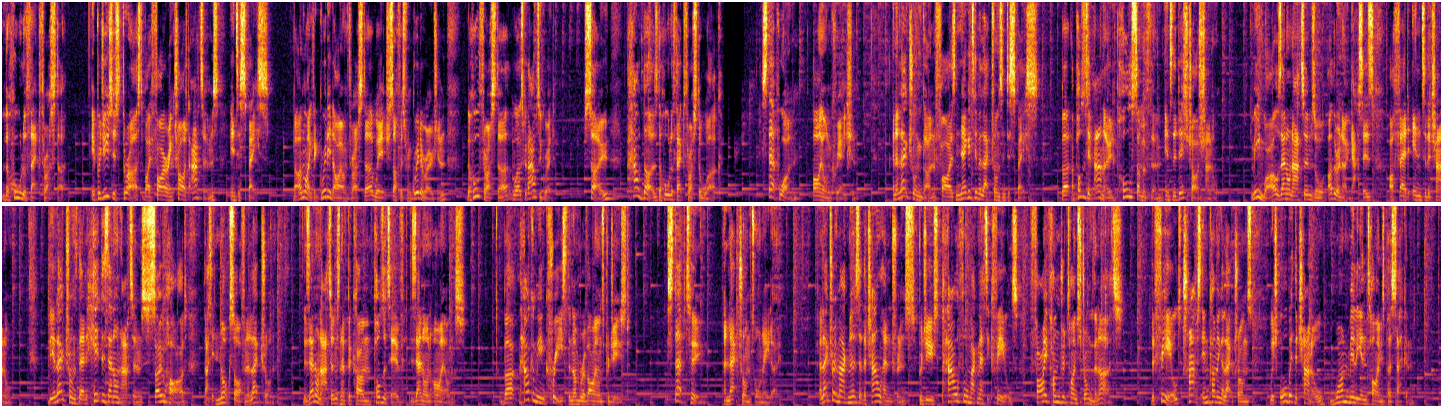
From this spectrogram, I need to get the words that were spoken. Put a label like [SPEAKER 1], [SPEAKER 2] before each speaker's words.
[SPEAKER 1] the Hall effect thruster. It produces thrust by firing charged atoms into space. But unlike the gridded ion thruster, which suffers from grid erosion, the Hall thruster works without a grid. So, how does the Hall effect thruster work? Step 1 Ion creation. An electron gun fires negative electrons into space, but a positive anode pulls some of them into the discharge channel. Meanwhile, xenon atoms or other inert gases are fed into the channel. The electrons then hit the xenon atoms so hard that it knocks off an electron. The xenon atoms have become positive xenon ions. But how can we increase the number of ions produced? Step 2 Electron Tornado. Electromagnets at the channel entrance produce powerful magnetic fields 500 times stronger than Earth's. The field traps incoming electrons which orbit the channel 1 million times per second.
